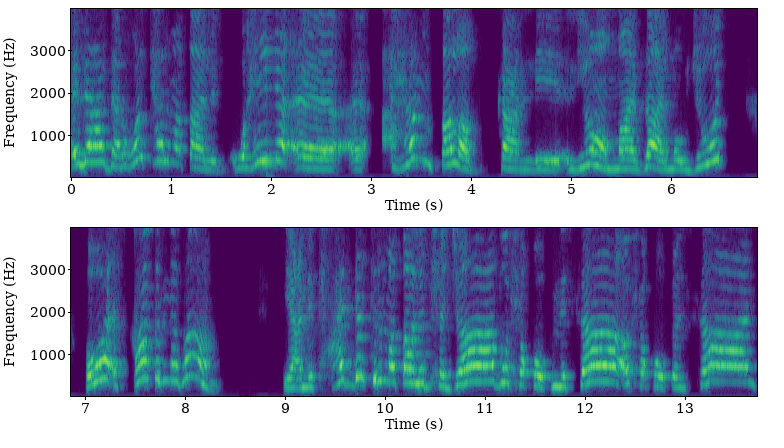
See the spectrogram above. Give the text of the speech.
إلى ذروتها المطالب. وهي آه، أهم طلب كان اليوم ما زال موجود هو إسقاط النظام. يعني تعدت المطالب حجاب وحقوق نساء وحقوق إنسان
